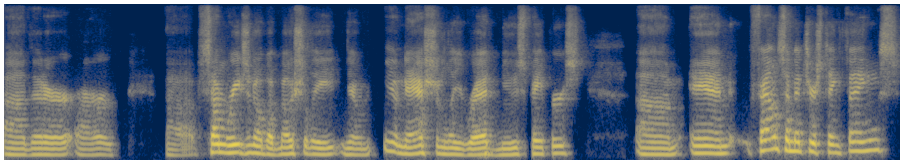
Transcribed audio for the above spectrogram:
uh, that are, are uh, some regional, but mostly you know, you know nationally read newspapers, um, and found some interesting things.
